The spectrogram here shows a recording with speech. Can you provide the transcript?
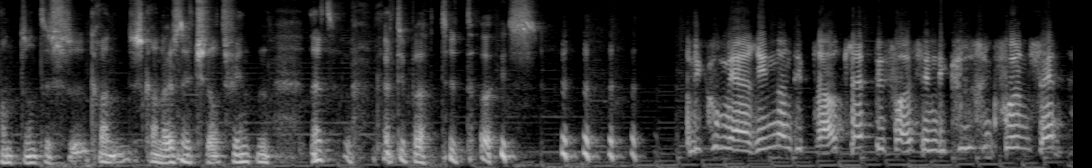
Und, und das, kann, das kann alles nicht stattfinden, nicht? weil die Braut nicht da ist. Und ich kann mich erinnern, die Brautleute, bevor sie in die Kirchen gefahren sind,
